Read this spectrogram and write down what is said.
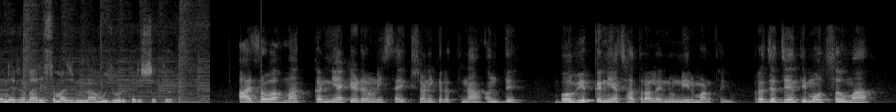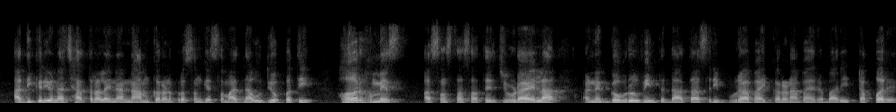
અને રબારી સમાજનું નામ ઉજ્જવળ કરી શકે. આજ પ્રવાહમાં કન્યા કેળવણી શૈક્ષણિક રથના અંતે ભવ્ય કન્યા છાત્રાલયનું નિર્માણ થયું. રજત જયંતિ મહોત્સવમાં આ દીકરીઓના છાત્રાલયના નામકરણ પ્રસંગે સમાજના ઉદ્યોગપતિ હર હંમેશ આ સંસ્થા સાથે જોડાયેલા અને ગૌરવવિંત દાતા શ્રી ભૂરાભાઈ કરણાભાઈ રબારી ટપ્પરે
